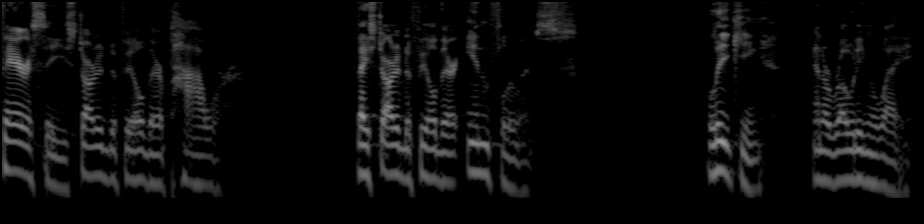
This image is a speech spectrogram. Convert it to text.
Pharisees started to feel their power. They started to feel their influence leaking and eroding away.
